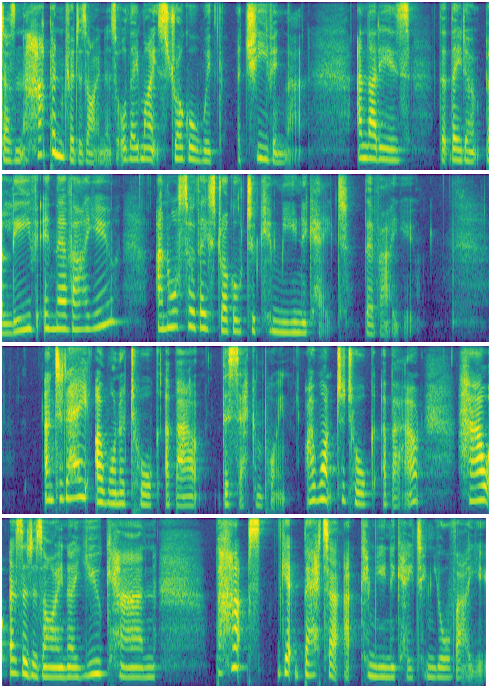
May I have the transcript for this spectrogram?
doesn't happen for designers, or they might struggle with achieving that. And that is that they don't believe in their value, and also they struggle to communicate their value. And today I want to talk about the second point. I want to talk about how, as a designer, you can perhaps get better at communicating your value.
